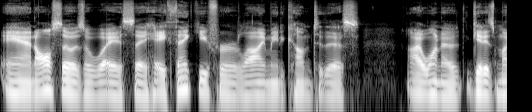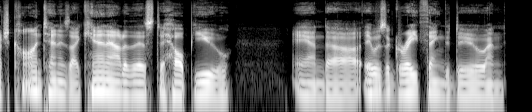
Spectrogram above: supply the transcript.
and also as a way to say, hey, thank you for allowing me to come to this I want to get as much content as I can out of this to help you. And uh, it was a great thing to do, and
